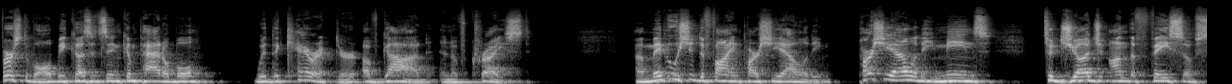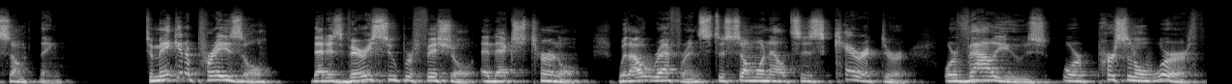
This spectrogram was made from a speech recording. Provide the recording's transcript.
first of all, because it's incompatible with the character of God and of Christ. Uh, maybe we should define partiality. Partiality means to judge on the face of something, to make an appraisal that is very superficial and external without reference to someone else's character or values or personal worth.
